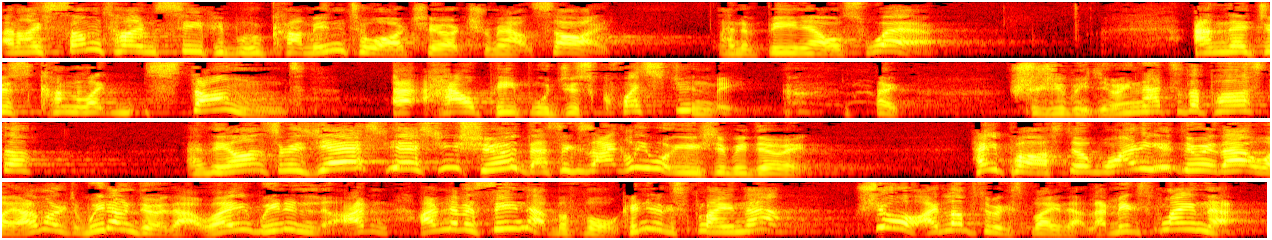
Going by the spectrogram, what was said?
And I sometimes see people who come into our church from outside and have been elsewhere. And they're just kind of like stunned at how people just question me. like, should you be doing that to the pastor? And the answer is yes, yes, you should. That's exactly what you should be doing. Hey pastor, why do you do it that way? Not, we don't do it that way. We didn't, I've, I've never seen that before. Can you explain that? Sure, I'd love to explain that. Let me explain that.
